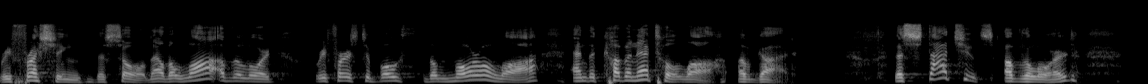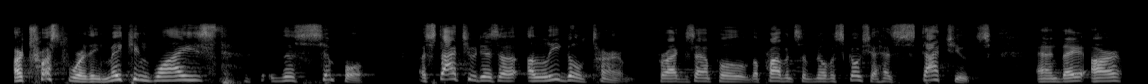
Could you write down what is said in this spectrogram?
refreshing the soul. Now, the law of the Lord refers to both the moral law and the covenantal law of God. The statutes of the Lord are trustworthy, making wise the simple. A statute is a, a legal term. For example, the province of Nova Scotia has statutes, and they are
